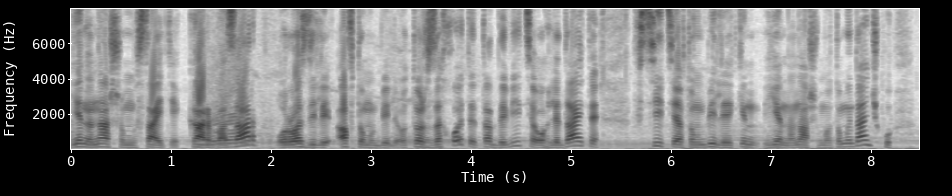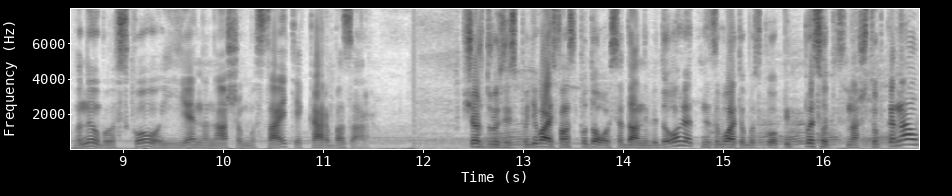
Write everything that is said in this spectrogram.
є на нашому сайті CarBazaar у розділі автомобілі. Отож, заходьте та дивіться, оглядайте всі ці автомобілі, які є на нашому автомайданчику, вони обов'язково є на нашому сайті CarBazaar. Що ж, друзі, сподіваюсь, вам сподобався даний відеогляд. Не забувайте обов'язково підписуватись на наш YouTube канал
